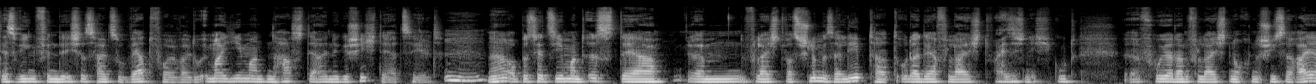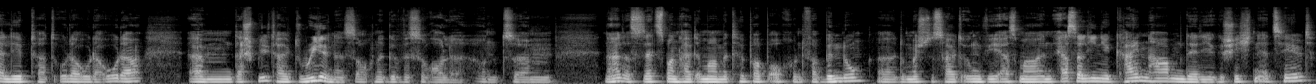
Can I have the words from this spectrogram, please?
deswegen finde ich es halt so wertvoll, weil du immer jemanden hast, der eine Geschichte erzählt. Mhm. Ne? Ob es jetzt jemand ist, der ähm, vielleicht was Schlimmes erlebt hat oder der vielleicht, weiß ich nicht, gut, äh, früher dann vielleicht noch eine Schießerei erlebt hat oder, oder, oder, ähm, da spielt halt Realness auch eine gewisse Rolle. Und ähm, ne, das setzt man halt immer mit Hip-Hop auch in Verbindung. Äh, du möchtest halt irgendwie erstmal in erster Linie keinen haben, der dir Geschichten erzählt.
